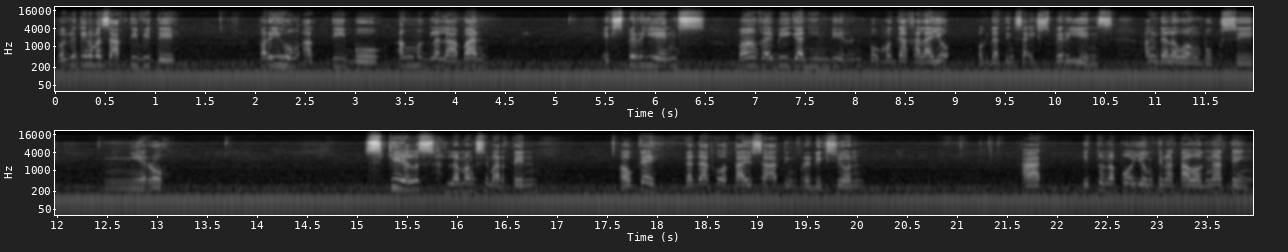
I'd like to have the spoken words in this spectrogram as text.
Pagdating naman sa activity, parehong aktibo ang maglalaban. Experience, mga kaibigan, hindi rin po magkakalayo pagdating sa experience ang dalawang buksi ngero. Skills, lamang si Martin. Okay, dadako tayo sa ating prediksyon. At ito na po yung tinatawag nating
